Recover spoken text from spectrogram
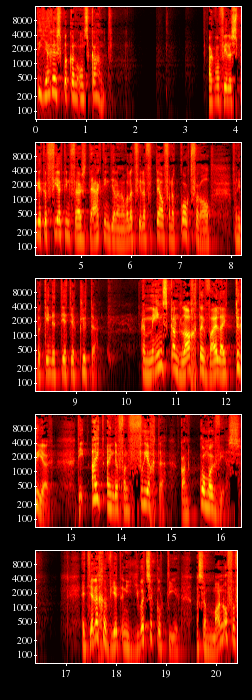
die Here is ook aan ons kant. Ek wil vir julle Spreuke 14 vers 13 deel en dan wil ek vir julle vertel van 'n kort verhaal van die bekende TT Kloete. 'n Mens kan lag terwyl hy treur, Die uiteinde van vreugde kan kommer wees. Het julle geweet in die Joodse kultuur as 'n man of 'n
